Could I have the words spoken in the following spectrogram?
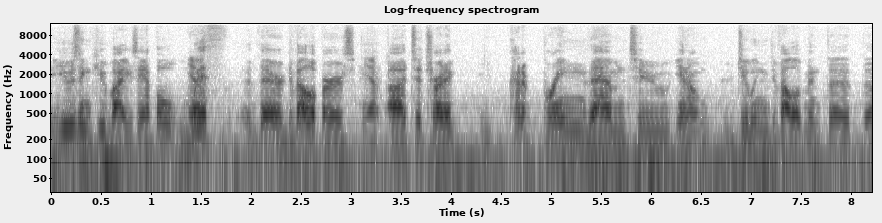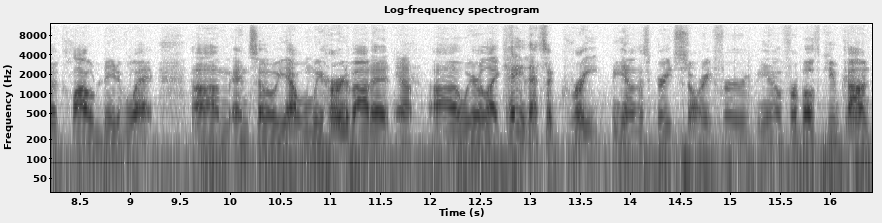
using Kube by Example Yep. with their developers Yep. uh, to try to kind of bring them to you know doing development the the cloud native way. Um, and so yeah, when we heard about it, Yep. uh, we were like, hey, that's a great you know that's a great story for you know for both KubeCon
